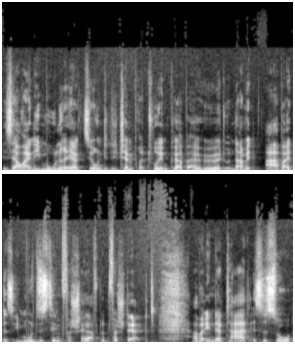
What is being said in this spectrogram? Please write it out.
ist ja auch eine Immunreaktion, die die Temperatur im Körper erhöht und damit Arbeit des Immunsystems verschärft und verstärkt. Aber in der Tat ist es so,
